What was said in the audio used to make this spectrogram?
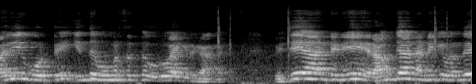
பதிவு போட்டு இந்த விமர்சனத்தை உருவாக்கியிருக்காங்க. விஜய் ஆண்டனி ரம்ஜான் அன்னைக்கு வந்து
